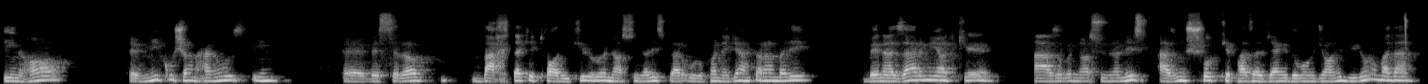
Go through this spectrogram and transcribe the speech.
اینها میکوشن هنوز این به اصطلاح بختک تاریکی رو به ناسیونالیسم در اروپا نگه دارن. ولی به نظر میاد که اعضاب ناسیونالیسم از اون شک که پس از جنگ دوم جهانی بیرون اومدن.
